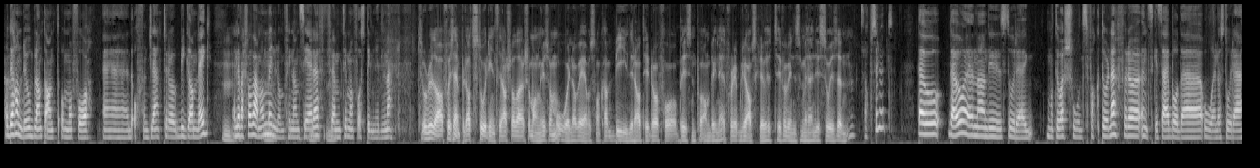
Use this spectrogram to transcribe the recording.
Og det handler jo bl.a. om å få det offentlige til å bygge anlegg. Eller i hvert fall være med å mellomfinansiere frem til man får spillmidlene. Tror du da f.eks. at store internasjonale arrangementer som OL og VM og sånn kan bidra til å få prisen på anlegg ned, for det blir avskrevet i forbindelse med de store stedene? Absolutt. Det er, jo, det er jo en av de store motivasjonsfaktorene for å ønske seg både OL og store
